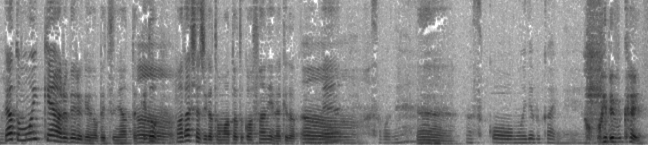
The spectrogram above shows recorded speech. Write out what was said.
であともう1軒アルベルゲが別にあったけど、うん。私たちが泊まったとこは3人だけだったうん、のねあそこね。うん。あそこ思い出深いね。思い出深い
